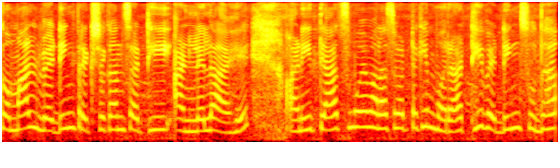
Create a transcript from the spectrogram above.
कमाल वेडिंग प्रेक्षकांसाठी आणलेलं आहे आणि त्याचमुळे मला असं वाटतं की मराठी वेडिंगसुद्धा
